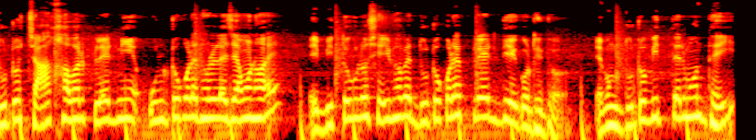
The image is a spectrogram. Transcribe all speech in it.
দুটো চা খাবার প্লেট নিয়ে উল্টো করে ধরলে যেমন হয় এই বৃত্তগুলো সেইভাবে দুটো করে প্লেট দিয়ে গঠিত এবং দুটো বৃত্তের মধ্যেই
